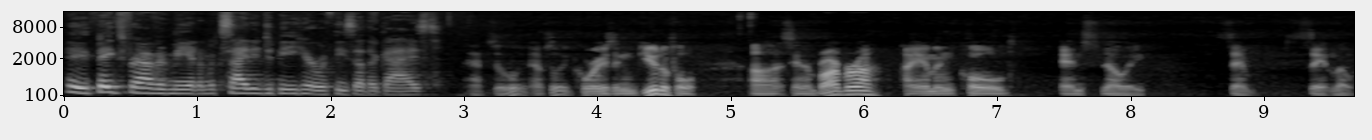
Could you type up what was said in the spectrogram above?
Hey, thanks for having me, and I'm excited to be here with these other guys. Absolutely, absolutely. Corey is in beautiful uh, Santa Barbara. I am in cold and snowy St. St. Louis.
